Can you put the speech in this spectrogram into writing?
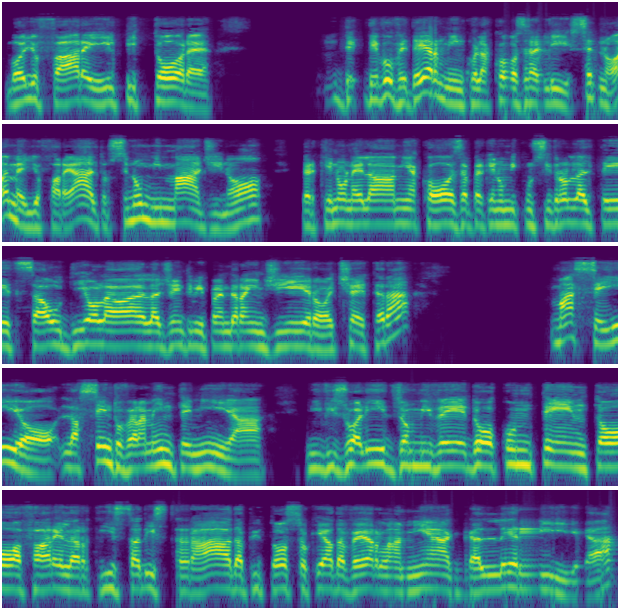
voglio fare il pittore, de- devo vedermi in quella cosa lì, se no è meglio fare altro, se non mi immagino perché non è la mia cosa, perché non mi considero all'altezza, oddio la, la gente mi prenderà in giro, eccetera. Ma se io la sento veramente mia, mi visualizzo, mi vedo contento a fare l'artista di strada piuttosto che ad avere la mia galleria,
